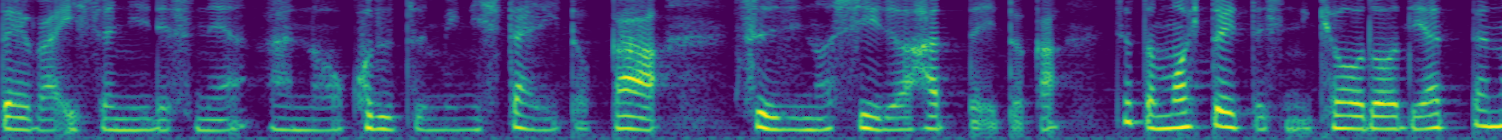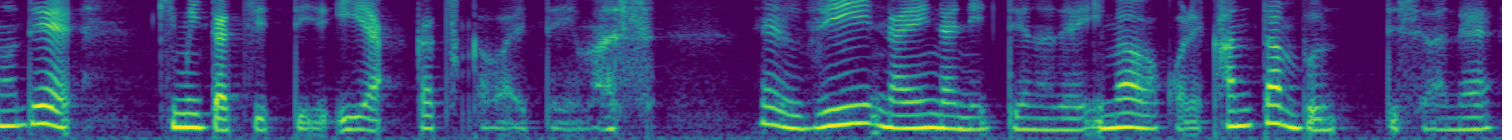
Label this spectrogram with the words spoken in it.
例えば一緒にですね、あの、小包にしたりとか、数字のシールを貼ったりとか、ちょっともう一人と一緒に共同でやったので、君たちっていういやが使われています。で、v 何々っていうので、今はこれ簡単文ですよね。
